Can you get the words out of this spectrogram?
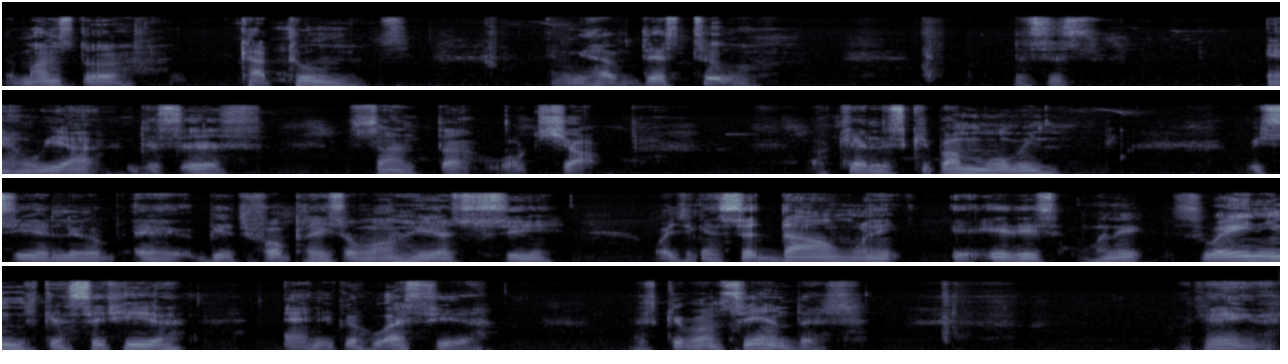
the monster cartoons, and we have this too. This is, and we are. This is Santa Workshop. Okay, let's keep on moving. We see a little a beautiful place around here. See where you can sit down when it, it is when it's raining. You can sit here and you can rest here. Let's keep on seeing this. Okay,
